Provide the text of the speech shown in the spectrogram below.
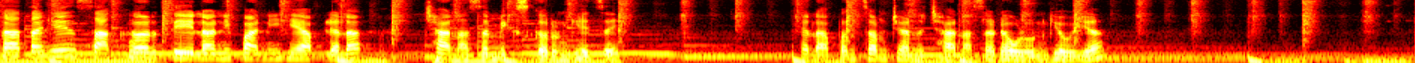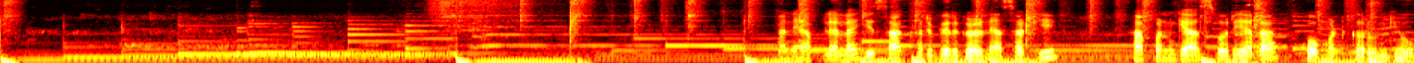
तर आता हे साखर तेल आणि पाणी हे आपल्याला छान असं मिक्स करून घ्यायचं आहे त्याला आपण चमच्यानं छान असं ढवळून घेऊया. आणि आपल्याला ही साखर विरघळण्यासाठी आपण गॅसवर याला कोमट करून घेऊ.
